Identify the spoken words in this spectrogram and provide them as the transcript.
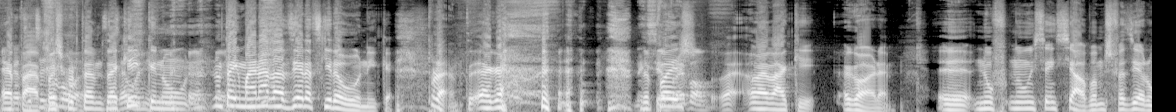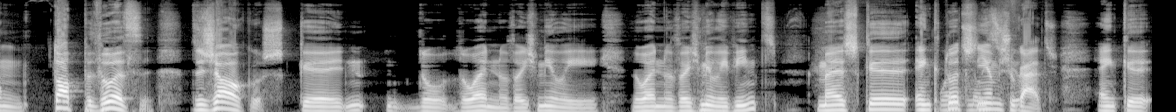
É pá, depois boa, cortamos é aqui única. que não, não tenho mais nada a dizer a seguir a única. Pronto, agora. Depois. é bom. Vai lá aqui. Agora, eh, no, no essencial, vamos fazer um top 12 de jogos que do, do ano 2000 e, do ano 2020, mas que em que O todos tínhamos jogado, em que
